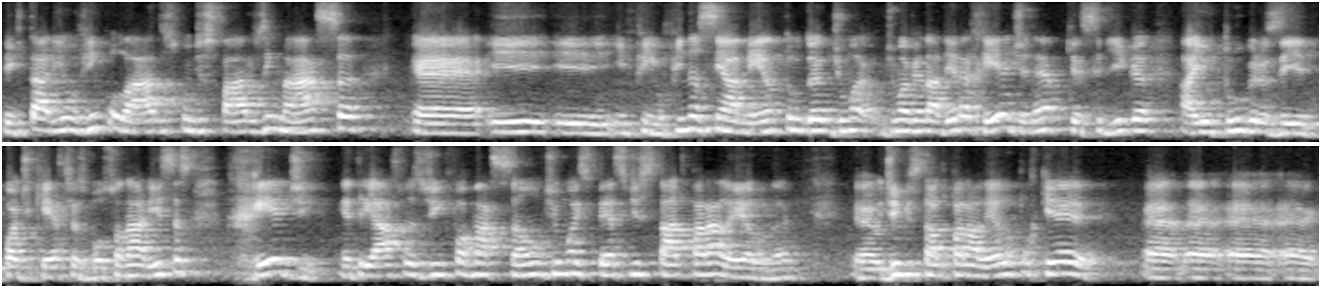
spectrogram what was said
e que estariam vinculados com disparos em massa é, e, e, enfim, o financiamento de uma, de uma verdadeira rede, né, porque se liga a youtubers e podcasters bolsonaristas, rede, entre aspas, de informação de uma espécie de Estado paralelo. Né? É, eu digo Estado paralelo porque é, é, é, é,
